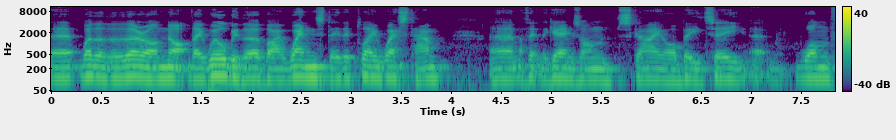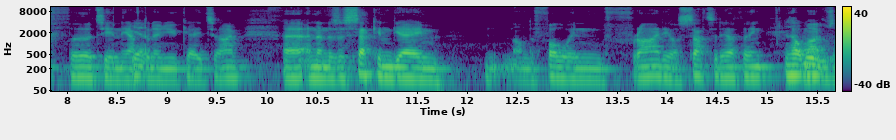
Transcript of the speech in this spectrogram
uh, whether they're there or not, they will be there by Wednesday. They play West Ham. Um, I think the game's on Sky or BT at 1.30 in the Yeah. afternoon UK time. Uh, and then there's a second game on the following Friday or Saturday, I think. Is that Might- Wolves,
